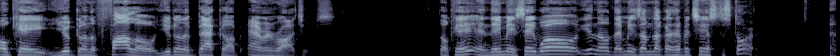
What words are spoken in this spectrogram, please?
okay, you're going to follow, you're going to back up Aaron Rodgers. Okay. And they may say, well, you know, that means I'm not going to have a chance to start. Uh,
